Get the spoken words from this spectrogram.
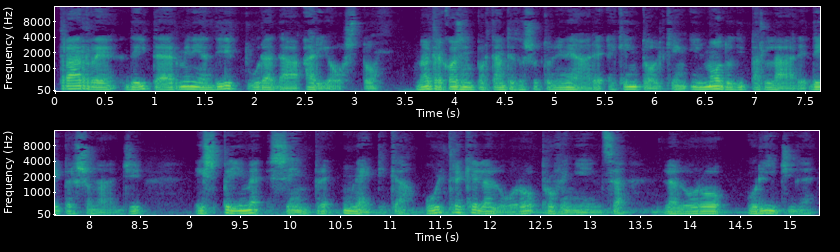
trarre dei termini addirittura da Ariosto. Un'altra cosa importante da sottolineare è che in Tolkien il modo di parlare dei personaggi esprime sempre un'etica, oltre che la loro provenienza, la loro origine,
